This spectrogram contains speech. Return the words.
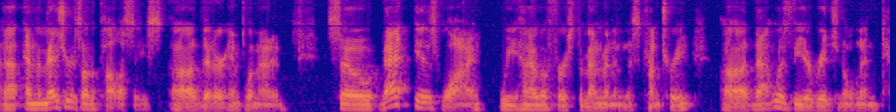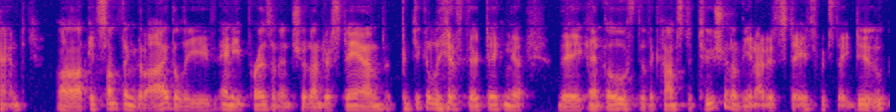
uh, and the measures are the policies uh, that are implemented. So that is why we have a First Amendment in this country. Uh, that was the original intent. Uh, it's something that I believe any president should understand, particularly if they're taking a, they, an oath to the Constitution of the United States, which they do.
